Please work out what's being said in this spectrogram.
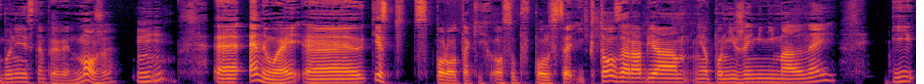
bo nie jestem pewien. Może. Mhm. E, anyway, e, jest sporo takich osób w Polsce i kto zarabia poniżej minimalnej i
